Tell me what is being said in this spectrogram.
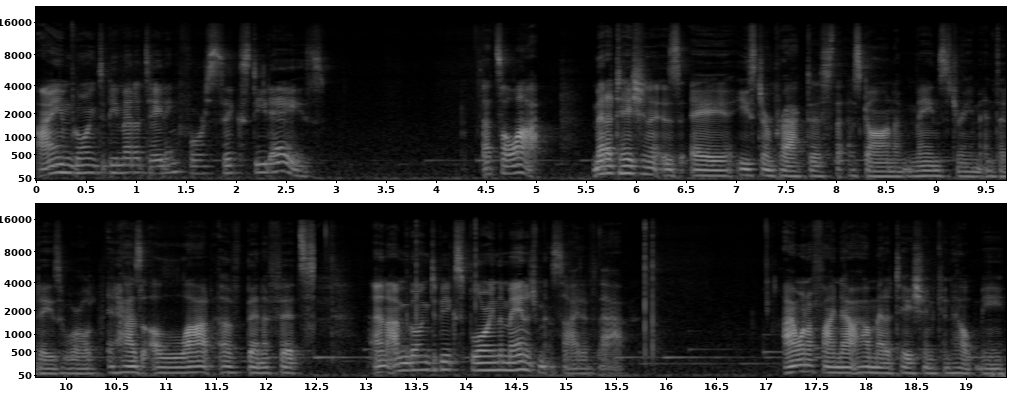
I am going to be meditating for 60 days. That's a lot. Meditation is a Eastern practice that has gone mainstream in today's world. It has a lot of benefits, and I'm going to be exploring the management side of that. I want to find out how meditation can help me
